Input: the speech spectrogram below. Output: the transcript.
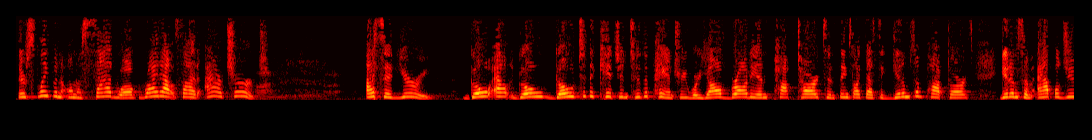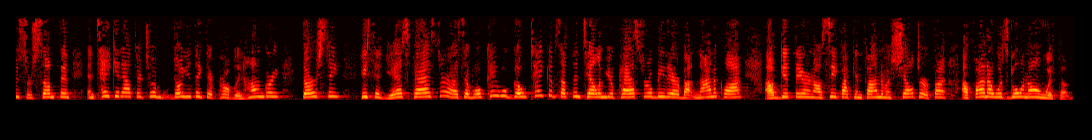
They're sleeping on a sidewalk right outside our church. I said, Yuri, go out, go, go to the kitchen, to the pantry where y'all brought in Pop Tarts and things like that. So get them some Pop Tarts, get them some apple juice or something and take it out there to them. Don't you think they're probably hungry, thirsty? He said, yes, pastor. I said, well, okay, well go take them something. Tell them your pastor will be there about nine o'clock. I'll get there and I'll see if I can find them a shelter or find, I'll find out what's going on with them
